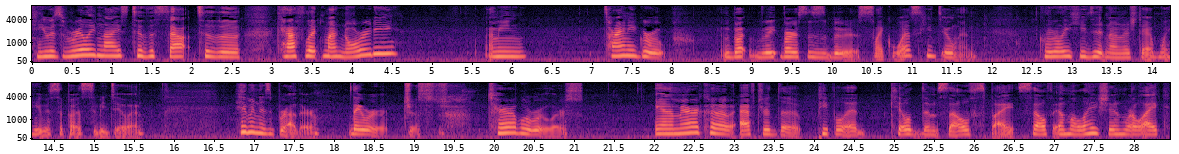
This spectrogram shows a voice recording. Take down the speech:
He was really nice to the South, to the Catholic minority. I mean, tiny group but versus Buddhists. Like, what's he doing? Clearly, he didn't understand what he was supposed to be doing. Him and his brother, they were just terrible rulers. And America, after the people had killed themselves by self immolation, were like,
